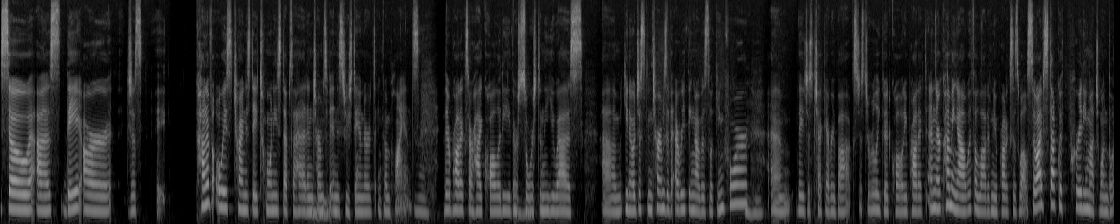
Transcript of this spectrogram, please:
So uh, they are just eh, kind of always trying to stay 20 steps ahead in terms of industry standards and compliance. Their products are high quality. They're sourced in the U.S. Um, you know, just in terms of everything I was looking for, um, they just check every box. Just a really good quality product, and they're coming out with a lot of new products as well. So I've stuck with pretty much one bl-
